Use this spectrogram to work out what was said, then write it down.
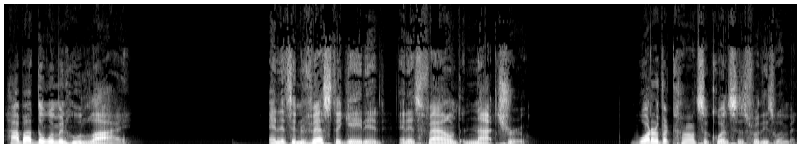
How about the women who lie and it's investigated and it's found not true? What are the consequences for these women?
